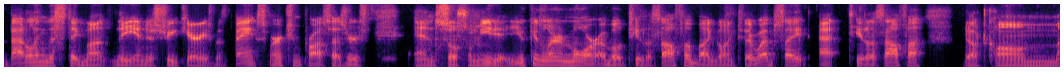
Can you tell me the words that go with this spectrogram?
battling the stigma the industry carries with banks, merchant processors, and social media. You can learn more about Telos Alpha by going to their website at telosalpha.com.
